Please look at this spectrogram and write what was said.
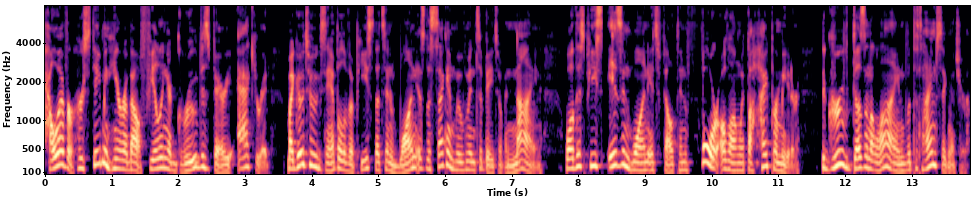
However, her statement here about feeling a groove is very accurate. My go-to example of a piece that's in 1 is the second movement to Beethoven 9. While this piece is in 1, it's felt in 4 along with the hypermeter. The groove doesn't align with the time signature.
